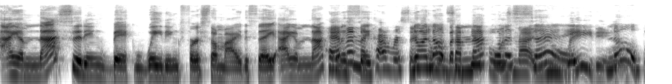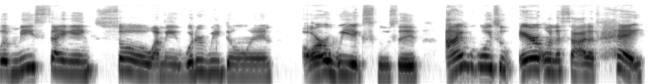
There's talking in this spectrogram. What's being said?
I am not sitting back waiting for somebody to say. I am not going to say. Conversation no, I know, but I'm not going to say. waiting. No, but me saying. So, I mean, what are we doing? Are we exclusive? I'm going to err on the side of, hey,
